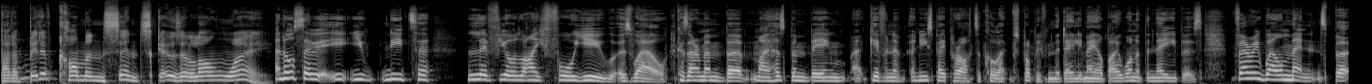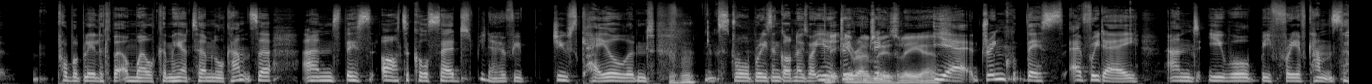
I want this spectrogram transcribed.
but a bit of common sense goes a long way. And also, you need to live your life for you as well. Because I remember my husband being uh, given a, a newspaper article, it was probably from the Daily Mail, by one of the neighbours. Very well meant, but probably a little bit unwelcome. He had terminal cancer. And this article said, you know, if you juice kale and, mm-hmm. and strawberries and God knows what, you know, Knit your own muesli, yes. Yeah, drink this every day and you will be free of cancer.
